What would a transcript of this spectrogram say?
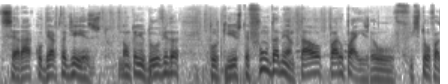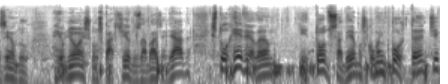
será coberta de êxito. Não tenho dúvida, porque isso é fundamental para o país. Eu estou fazendo reuniões com os partidos da base aliada, estou revelando, e todos sabemos, como é importante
